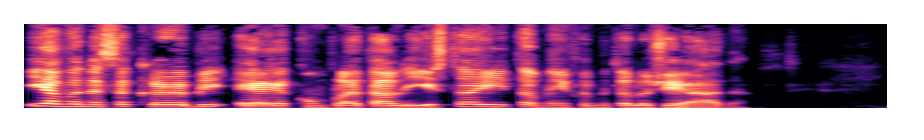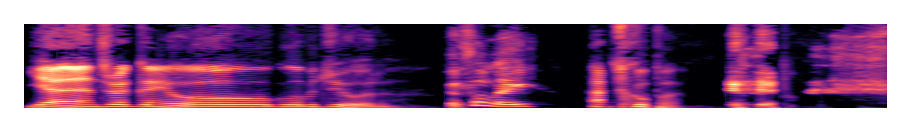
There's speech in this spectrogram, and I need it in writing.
e a Vanessa Kirby é completa a lista e também foi muito elogiada. E a Andra ganhou o Globo de Ouro. Eu falei. Ah, desculpa.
